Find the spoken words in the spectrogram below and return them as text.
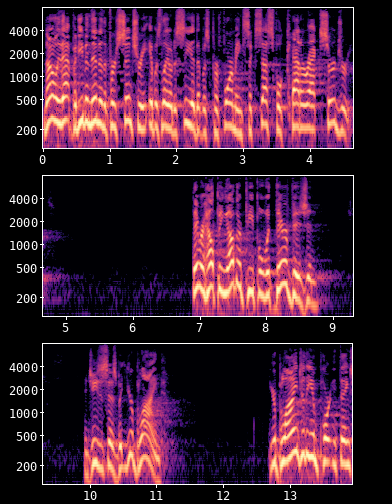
Not only that, but even then in the first century, it was Laodicea that was performing successful cataract surgeries. They were helping other people with their vision. And Jesus says, But you're blind. You're blind to the important things.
